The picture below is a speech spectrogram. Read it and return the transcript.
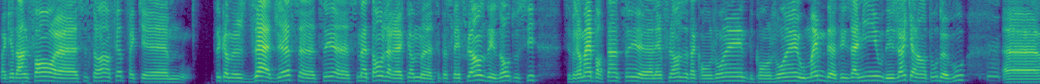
Fait que dans le fond, euh, c'est ça en fait. Fait que euh, tu sais, comme je disais à Jess, euh, tu sais, euh, si mettons, j'aurais comme, tu sais, parce que l'influence des autres aussi, c'est vraiment important, tu sais, l'influence de ta conjointe, de conjoint, ou même de tes amis, ou des gens qui alentour de vous, euh,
